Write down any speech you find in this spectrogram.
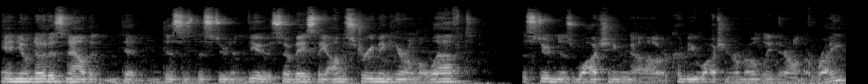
And you'll notice now that, that this is the student view. So basically I'm streaming here on the left. The student is watching uh, or could be watching remotely there on the right.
